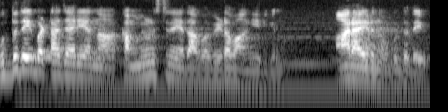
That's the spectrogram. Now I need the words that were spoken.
ബുദ്ധദേവ് ഭട്ടാചാര്യ എന്ന കമ്മ്യൂണിസ്റ്റ് നേതാവ് വിടവാങ്ങിയിരിക്കുന്നു ആരായിരുന്നു ബുദ്ധദേവ്?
